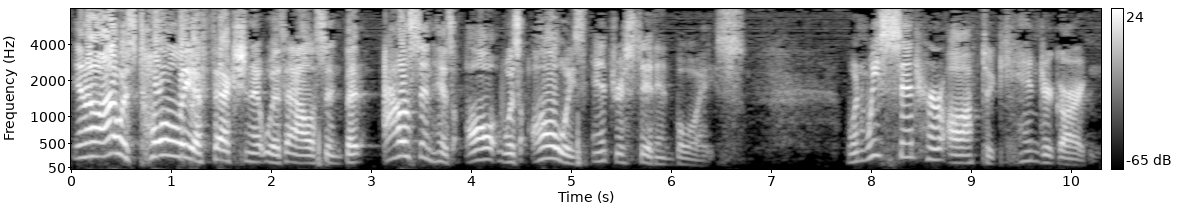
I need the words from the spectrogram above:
You know, I was totally affectionate with Allison, but Allison has all, was always interested in boys. When we sent her off to kindergarten,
